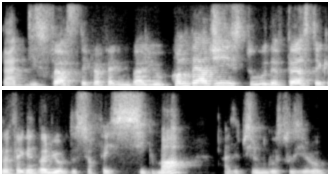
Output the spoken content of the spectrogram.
that this first Steklov eigenvalue converges to the first Steklov eigenvalue of the surface sigma as epsilon goes to zero.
